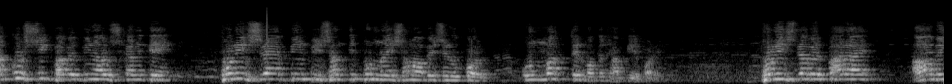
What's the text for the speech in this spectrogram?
আকস্মিক ভাবে বিনা উস্কানিতে পুলিশ র্যাব, বিএনপি শান্তিপূর্ণ এই সমাবেশের উপর উন্মত্তের মতো ঝাঁপিয়ে পড়ে। পুলিশ র্যাবের পাড়ায় আওয়ামী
